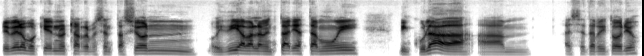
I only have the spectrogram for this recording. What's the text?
primero porque nuestra representación hoy día parlamentaria está muy vinculada a, ese territorio.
